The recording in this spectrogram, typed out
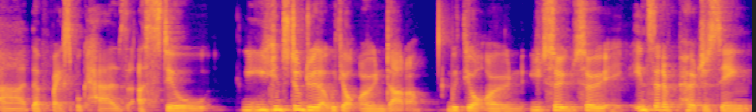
uh, that Facebook has are still. You can still do that with your own data. With your own. So so instead of purchasing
